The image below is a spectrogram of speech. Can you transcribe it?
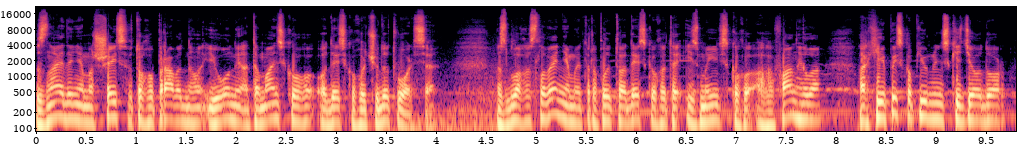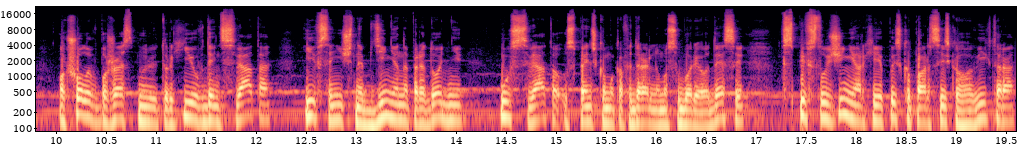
знайдення мощей святого праведного Іони Атаманського одеського чудотворця. З благословення митрополита Одеського та Ізмаїльського Агафангела архієпископ Юрнінський Діодор очолив божественну літургію в день свята і всенічне бдіння напередодні у свято Успенському кафедральному соборі Одеси в співслужінні архієпископа Арцизького Віктора,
